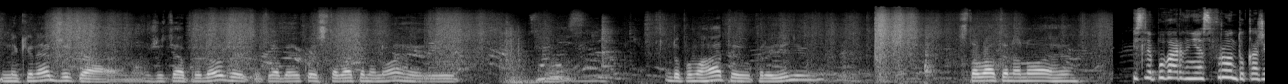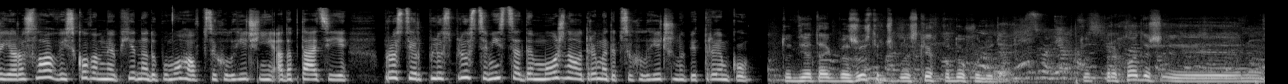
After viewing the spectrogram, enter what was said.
не кінець життя, ну, життя продовжується, треба якось ставати на ноги і ну, допомагати Україні ставати на ноги. Після повернення з фронту, каже Ярослав, військовим необхідна допомога в психологічній адаптації. Простір плюс плюс це місце, де можна отримати психологічну підтримку. Тут є так якби зустріч близьких по духу людей. Тут приходиш і ну,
